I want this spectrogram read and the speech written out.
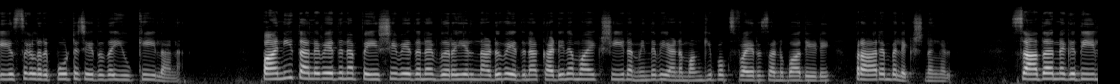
കേസുകൾ റിപ്പോർട്ട് ചെയ്തത് യു കെയിലാണ് പനി തലവേദന പേശിവേദന വിറയൽ നടുവേദന കഠിനമായ ക്ഷീണം എന്നിവയാണ് മങ്കിപോക്സ് വൈറസ് അണുബാധയുടെ പ്രാരംഭ ലക്ഷണങ്ങൾ. സാധാരണഗതിയിൽ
